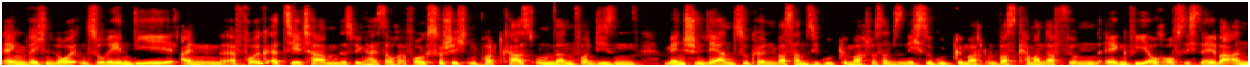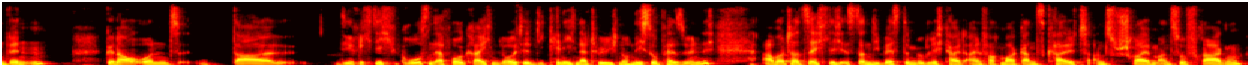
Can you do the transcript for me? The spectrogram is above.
irgendwelchen Leuten zu reden, die einen Erfolg erzielt haben. Deswegen heißt er auch Erfolgsgeschichten-Podcast, um dann von diesen Menschen lernen zu können, was haben sie gut gemacht, was haben sie nicht so gut gemacht und was kann man dafür irgendwie auch auf sich selber anwenden. Genau, und da die richtig großen, erfolgreichen Leute, die kenne ich natürlich noch nicht so persönlich. Aber tatsächlich ist dann die beste Möglichkeit, einfach mal ganz kalt anzuschreiben, anzufragen.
